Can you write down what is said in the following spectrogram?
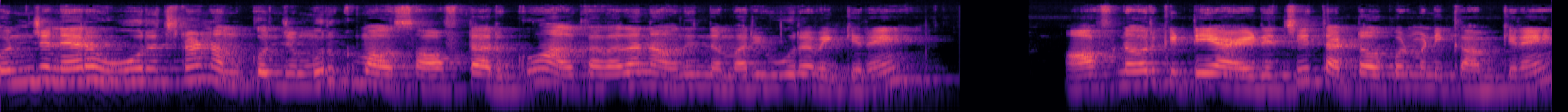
கொஞ்சம் நேரம் ஊறுச்சுன்னா நமக்கு கொஞ்சம் முறுக்கு மாவு சாஃப்டாக இருக்கும். அதுக்காக தான் நான் வந்து இந்த மாதிரி ஊற வைக்கிறேன். ஆஃப் அன் ஹவர் கிட்டே ஆயிடுச்சு. தட்டை ஓப்பன் பண்ணி காமிக்கிறேன்.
